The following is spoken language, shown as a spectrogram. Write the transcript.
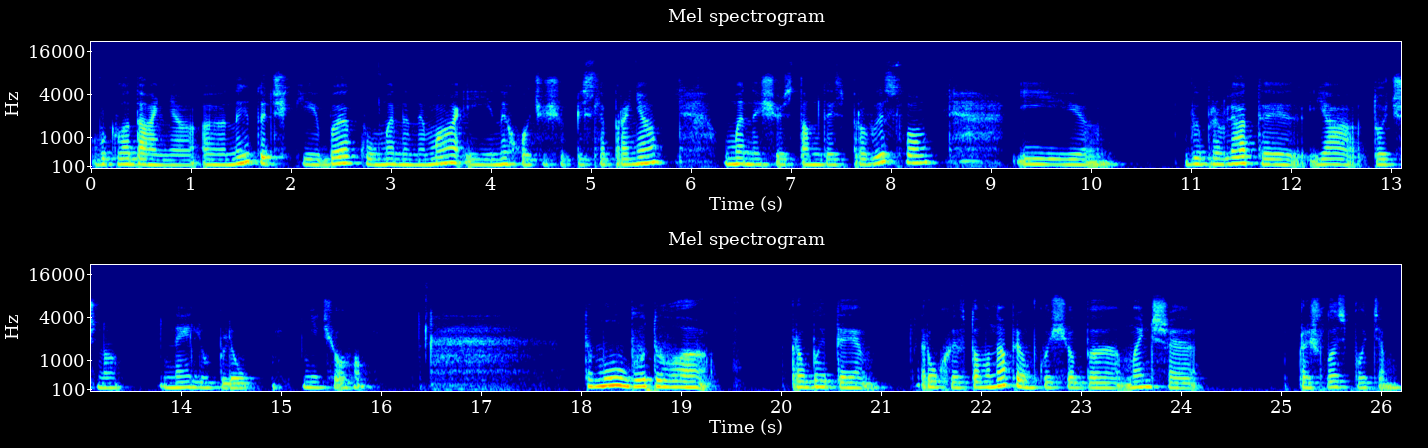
викладання е, ниточки, беку у мене нема, і не хочу, щоб після прання у мене щось там десь провисло, і виправляти я точно не люблю нічого. Тому буду робити рухи в тому напрямку, щоб менше прийшлось потім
